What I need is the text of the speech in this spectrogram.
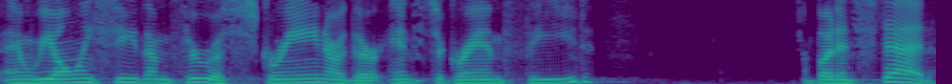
and we only see them through a screen or their Instagram feed. But instead,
